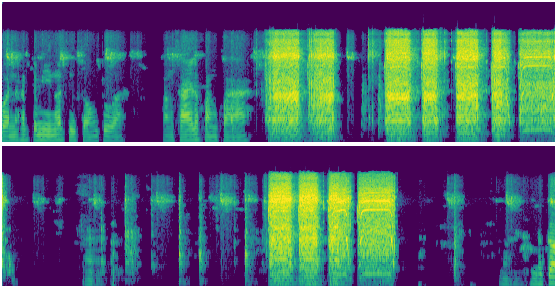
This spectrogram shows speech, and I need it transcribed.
ก่อนนะครับ จะมีน็อตอยู่สองตัว ฝั่งซ้ายและฝั่งขวา อ่า แล้วก็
